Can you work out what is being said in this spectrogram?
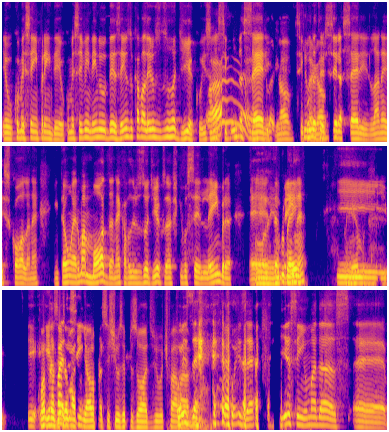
eu comecei a empreender. Eu comecei vendendo desenhos do Cavaleiros do Zodíaco, isso ah, na segunda série. Legal, segunda, terceira série lá na escola, né? Então era uma moda, né? Cavaleiros dos Zodíacos, acho que você lembra é, também, bem. né? E e, Quantas e, rapaz, vezes eu matei assim, aula para assistir os episódios, viu? Vou te falar. Pois viu? é, pois é. E assim, uma das. É,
